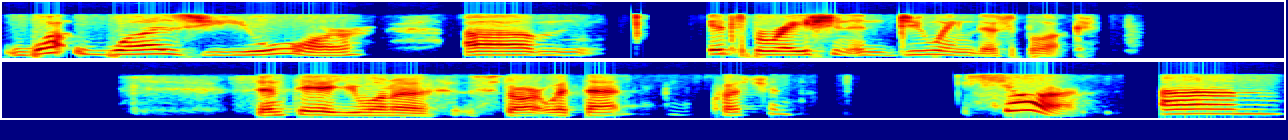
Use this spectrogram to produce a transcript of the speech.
What was your um, inspiration in doing this book? Cynthia, you want to start with that question? Sure. Um,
